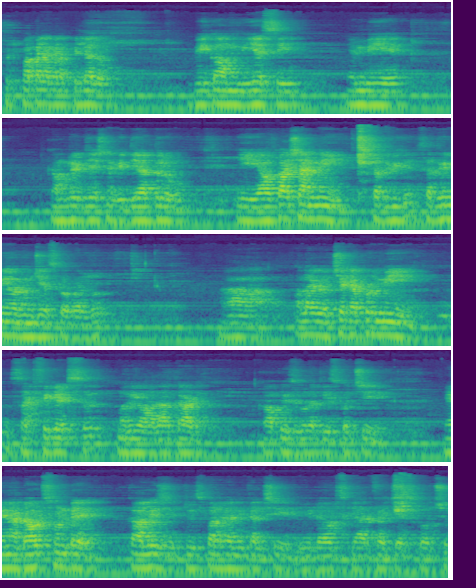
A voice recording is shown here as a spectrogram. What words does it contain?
చుట్టుపక్కల గల పిల్లలు బీకామ్ బిఎస్సి ఎంబీఏ కంప్లీట్ చేసిన విద్యార్థులు ఈ అవకాశాన్ని సద్వి సద్వినియోగం చేసుకోగలరు. అలాగే వచ్చేటప్పుడు మీ సర్టిఫికేట్స్ మరియు ఆధార్ కార్డ్ కాపీస్ కూడా తీసుకొచ్చి ఏమైనా డౌట్స్ ఉంటే కాలేజ్ ప్రిన్సిపాల్ గారిని కలిసి మీ డౌట్స్ క్లారిఫై చేసుకోవచ్చు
